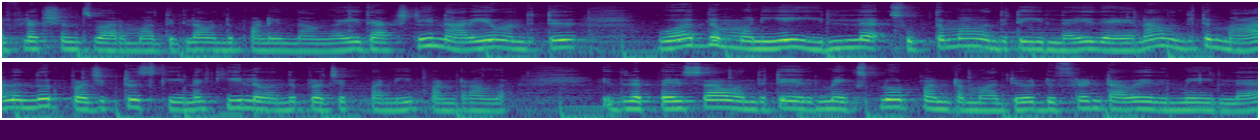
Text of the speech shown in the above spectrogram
ரிஃப்ளெக்ஷன்ஸ் வர மாதிரிலாம் வந்து பண்ணியிருந்தாங்க. இது ஆக்சுவலி நிறைய வந்துட்டு வேர்த் த மணியே இல்லை. சுத்தமாக வந்துட்டு இல்லை. இது ஏன்னா வந்துட்டு மேலேருந்து ஒரு ப்ரொஜெக்டர் ஸ்க்ரீனை கீழே வந்து ப்ரொஜெக்ட் பண்ணி பண்ணுறாங்க இதில் பெருசாக வந்துட்டு எதுவுமே எக்ஸ்ப்ளோர் பண்ணுற மாதிரியோ டிஃப்ரெண்ட்டாகவே எதுவுமே இல்லை.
